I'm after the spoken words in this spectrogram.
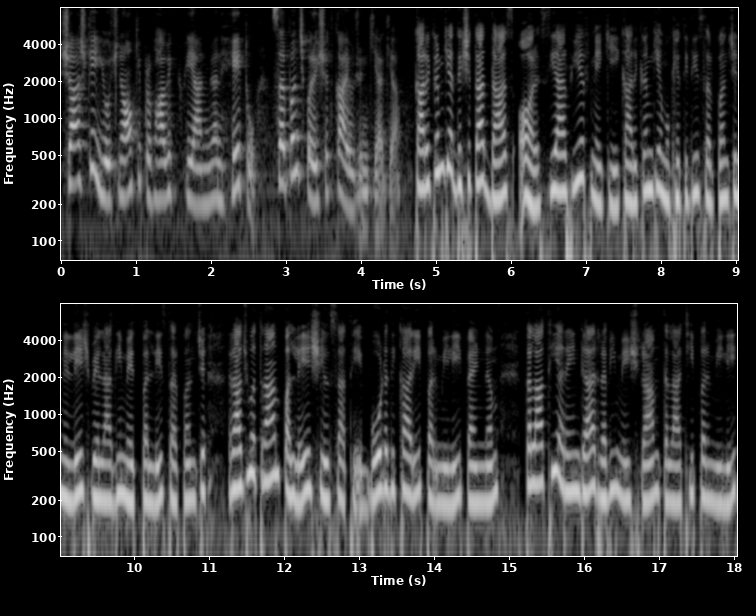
शासकीय योजनाओं की प्रभावी क्रियान्वयन हेतु सरपंच परिषद का आयोजन किया गया। कार्यक्रम की अध्यक्षता दास और सीआरपीएफ ने की। कार्यक्रम के मुख्य अतिथि सरपंच नीलेश वेलादी मेतपल्ली सरपंच राजू अतराम, पल्ले शिलसा थे। बोर्ड अधिकारी परमिली पैंडम तलाथी अरेंडा रवि मेशराम तलाठी परमिली,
